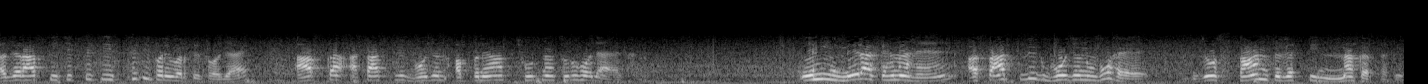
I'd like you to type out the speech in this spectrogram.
अगर आपकी चित्त की स्थिति परिवर्तित हो जाए आपका असात्विक भोजन अपने आप छूटना शुरू हो जाएगा। यही मेरा कहना है असात्विक भोजन वो है जो शांत व्यक्ति न कर सके।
